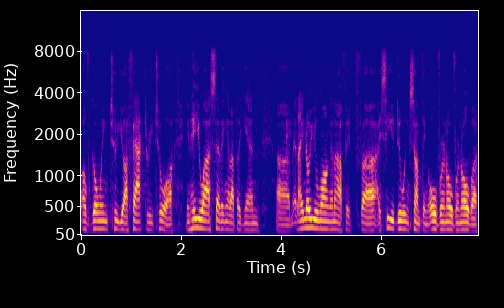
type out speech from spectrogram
of going to your factory tour, and here you are setting it up again. Um, and I know you long enough. If uh, I see you doing something over and over and over,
